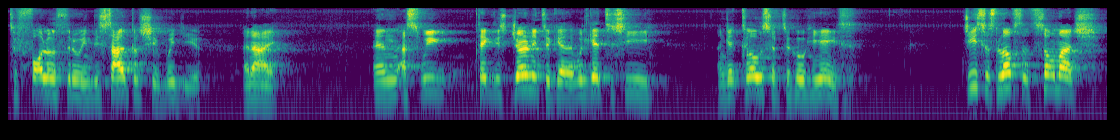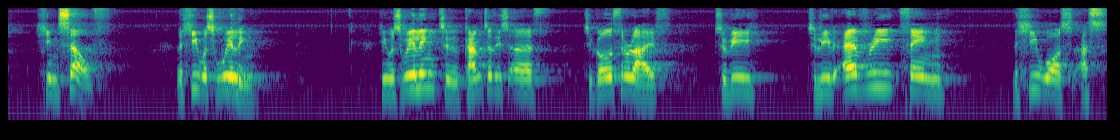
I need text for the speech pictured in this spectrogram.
to follow through in discipleship with you and I. And as we take this journey together, we'll get to see and get closer to who he is. Jesus loves us so much himself that he was willing he was willing to come to this earth, to go through life, to be to leave everything that he was as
